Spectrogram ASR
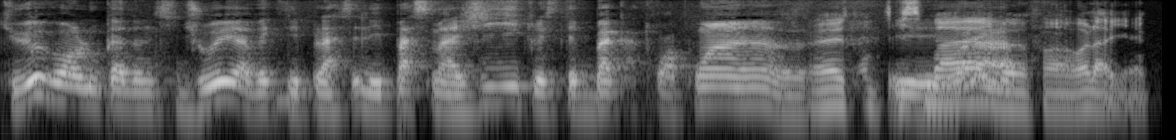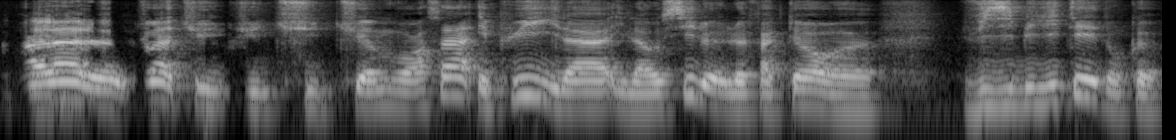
tu veux voir Luka Doncic jouer avec des places, les passes magiques, le step back à trois points. Euh, ouais, ton petit smile, voilà. enfin voilà. Y a voilà le, tu vois, tu, tu, tu, tu, aimes voir ça. Et puis il a, il a aussi le, le facteur euh, visibilité. Donc, euh,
